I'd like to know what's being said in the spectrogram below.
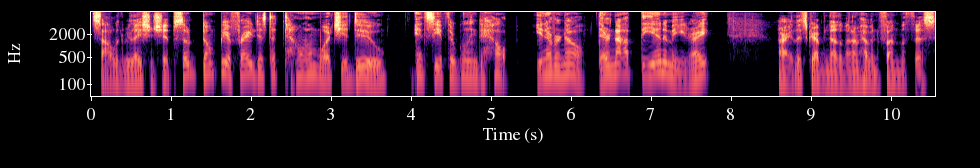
solid relationships. So don't be afraid just to tell them what you do and see if they're willing to help. You never know. They're not the enemy, right? All right, let's grab another one. I'm having fun with this.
